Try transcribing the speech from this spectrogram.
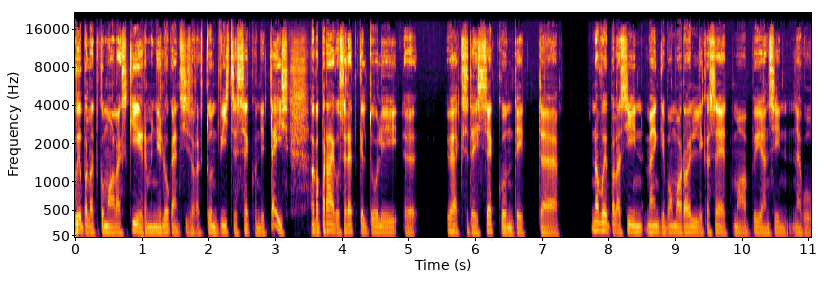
Võib-olla, et kui ma oleks kiiremini lugenud, siis oleks tulnud viisteist sekundit täis, aga praegusel hetkel tuli üheksateist sekundit. no võib-olla siin mängib oma rolli ka see, et ma püüan siin nagu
